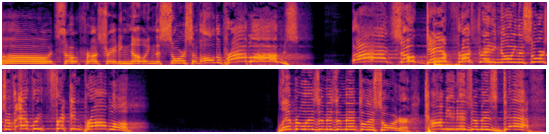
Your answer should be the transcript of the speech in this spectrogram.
Oh, it's so frustrating knowing the source of all the problems. Ah, it's so damn frustrating knowing the source of every freaking problem. Liberalism is a mental disorder. Communism is death.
